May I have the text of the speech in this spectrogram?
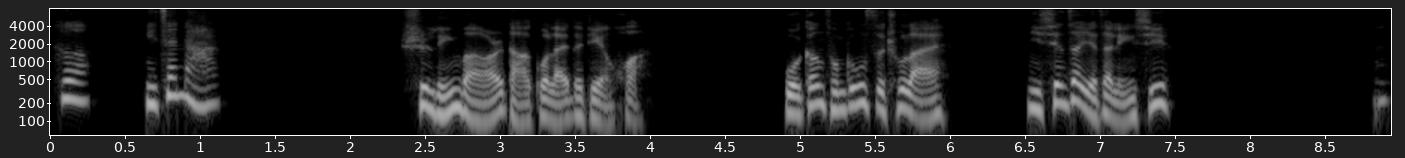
哥，你在哪儿？是林婉儿打过来的电话。我刚从公司出来，你现在也在灵溪？嗯，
